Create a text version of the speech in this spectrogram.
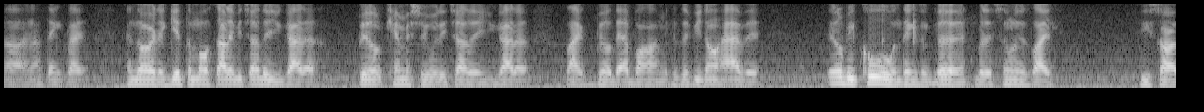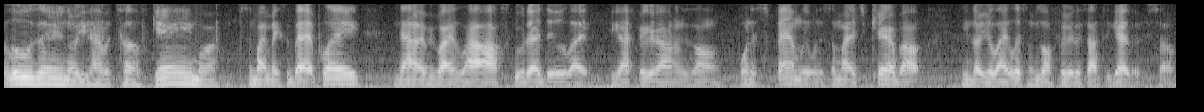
uh, and I think that in order to get the most out of each other, you gotta build chemistry with each other. And you gotta like build that bond because if you don't have it, it'll be cool when things are good, but as soon as like you start losing or you have a tough game or somebody makes a bad play, now everybody's like, oh, screw that dude. Like, you got to figure it out on his own. But when it's family, when it's somebody that you care about, you know, you're like, listen, we're going to figure this out together. So,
